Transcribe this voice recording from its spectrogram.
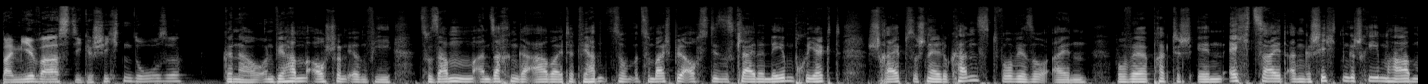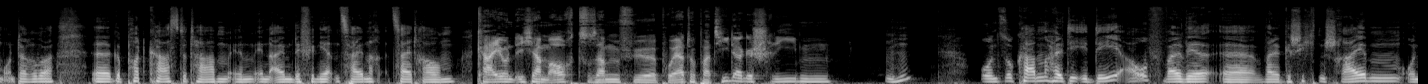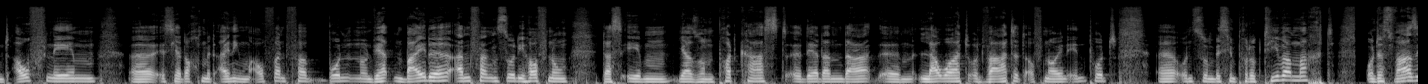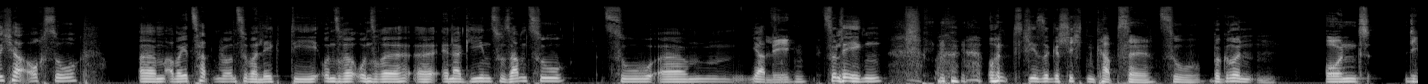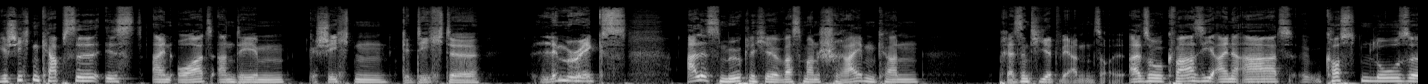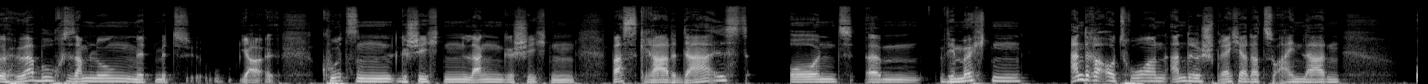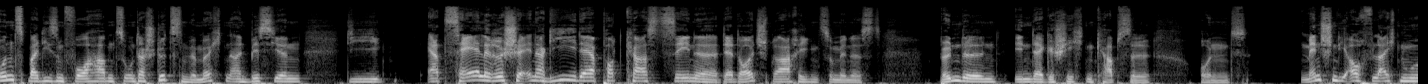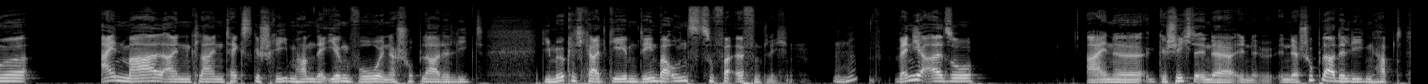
Bei mir war es die Geschichtendose. Genau, und wir haben auch schon irgendwie zusammen an Sachen gearbeitet. Wir haben zum, zum Beispiel auch dieses kleine Nebenprojekt Schreib so schnell du kannst, wo wir so ein, wo wir praktisch in Echtzeit an Geschichten geschrieben haben und darüber äh, gepodcastet haben in, in einem definierten Zeit, Zeitraum. Kai und ich haben auch zusammen für Puerto Partida geschrieben. Mhm. Und so kam halt die Idee auf, weil wir, äh, weil Geschichten schreiben und aufnehmen äh, ist ja doch mit einigem Aufwand verbunden. Und wir hatten beide anfangs so die Hoffnung, dass eben ja so ein Podcast, äh, der dann da ähm, lauert und wartet auf neuen Input, äh, uns so ein bisschen produktiver macht. Und das war sicher auch so. Ähm, aber jetzt hatten wir uns überlegt, die unsere unsere äh, Energien zusammen zu ähm, ja, legen. Zu, zu legen und diese Geschichtenkapsel zu begründen. Und die Geschichtenkapsel ist ein Ort, an dem Geschichten, Gedichte, Limericks, alles Mögliche, was man schreiben kann, präsentiert werden soll. Also quasi eine Art kostenlose Hörbuchsammlung mit mit ja kurzen Geschichten, langen Geschichten, was gerade da ist, und ähm, wir möchten andere Autoren, andere Sprecher dazu einladen, uns bei diesem Vorhaben zu unterstützen. Wir möchten ein bisschen die erzählerische Energie der Podcast-Szene, der deutschsprachigen zumindest, bündeln in der Geschichtenkapsel und Menschen, die auch vielleicht nur einmal einen kleinen Text geschrieben haben, der irgendwo in der Schublade liegt, die Möglichkeit geben, den bei uns zu veröffentlichen. Mhm. Wenn ihr also eine Geschichte in der, in, in der Schublade liegen habt,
